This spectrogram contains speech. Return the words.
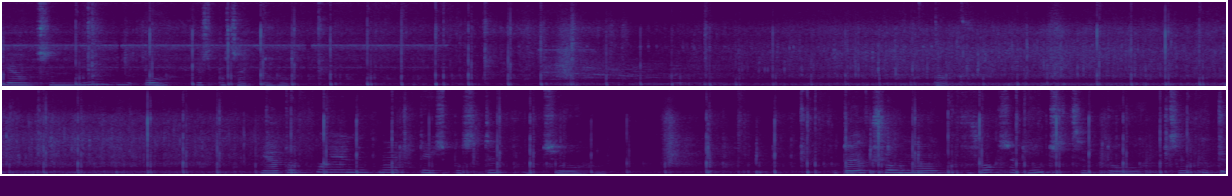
Я оце не вмію. О, я спасать того. Я тут повинен вмерти і спасти цього. То якщо воно кружок закінчиться, то це буде.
